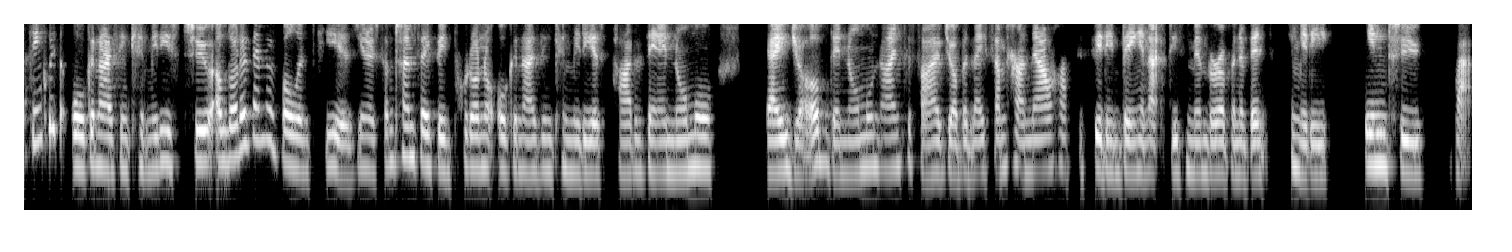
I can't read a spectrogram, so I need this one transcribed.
I think with organizing committees too, a lot of them are volunteers. You know, sometimes they've been put on an organizing committee as part of their normal day job, their normal nine to five job, and they somehow now have to fit in being an active member of an events committee into that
